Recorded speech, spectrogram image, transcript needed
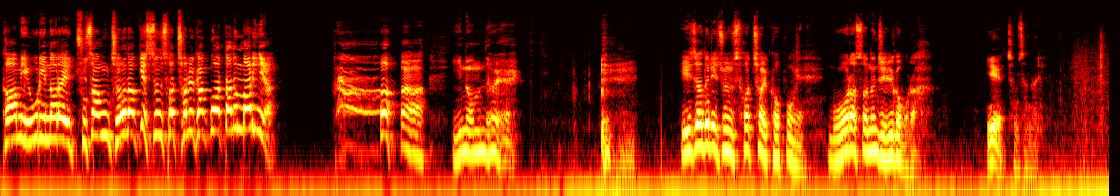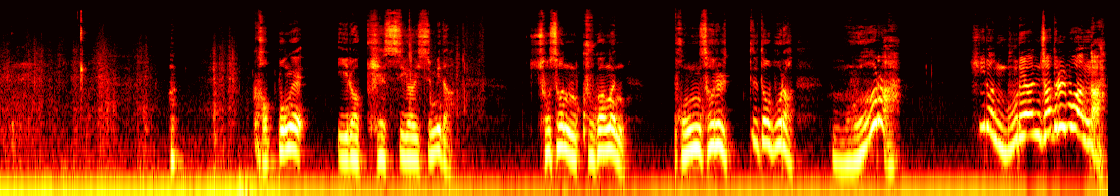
감히 우리나라의 주상 전하께 쓴 서천을 갖고 왔다는 말이냐? 하하, 이놈들. 이자들이 준 서찰 겉봉에 뭐라 썼는지 읽어보라. 예, 첨사나리. 겉봉에 이렇게 쓰여 있습니다. 조선 국왕은 봉서를 뜯어보라. 뭐라? 이런 무례한 자들을 보았나?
